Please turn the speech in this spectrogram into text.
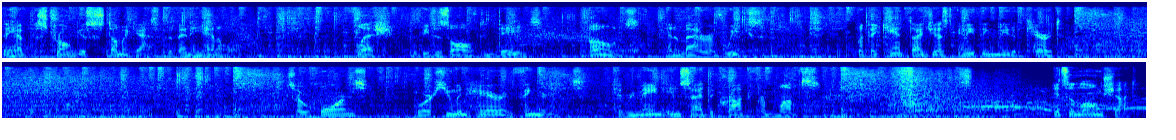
They have the strongest stomach acid of any animal. Flesh will be dissolved in days, bones in a matter of weeks. But they can't digest anything made of keratin. So horns or human hair and fingernails can remain inside the croc for months. It's a long shot,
